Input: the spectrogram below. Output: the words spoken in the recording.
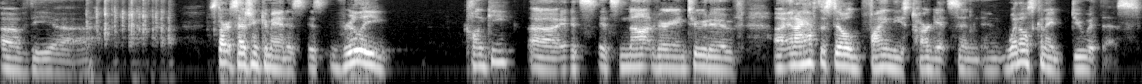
of the uh, start session command is is really clunky. Uh, it's it's not very intuitive, uh, and I have to still find these targets and, and what else can I do with this?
